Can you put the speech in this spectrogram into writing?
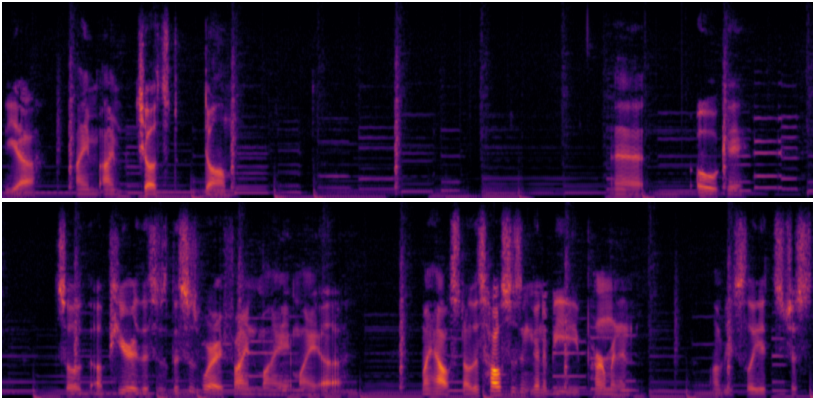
Yeah, I'm I'm just dumb. Uh. Oh, okay. So up here, this is this is where I find my my uh my house. Now this house isn't gonna be permanent. Obviously, it's just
